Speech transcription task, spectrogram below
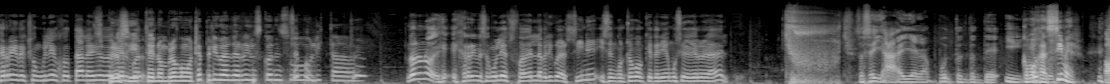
Harry Gregson Williams anécdota Pero que él si fue- usted nombró como tres películas de Ridley Scott en su Sí, lista. No, no, no. es- es Harry Gregson Williams fue a ver la película al cine y se encontró con que tenía música que no era de él. Entonces ya llega un punto en donde. Y Como yo- Hans Zimmer. Oh.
